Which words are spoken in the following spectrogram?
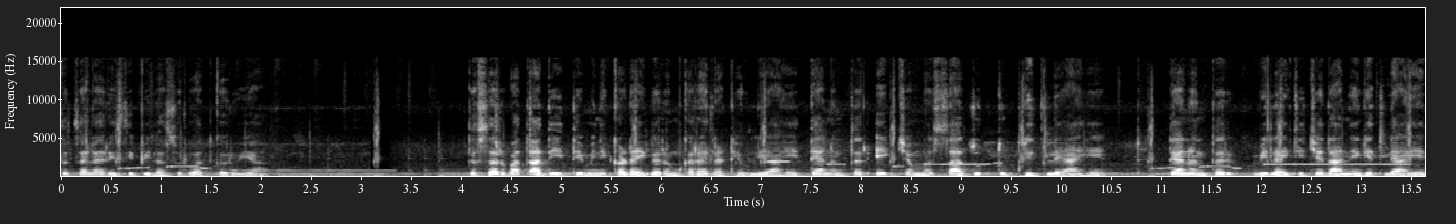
तर चला रेसिपीला सुरुवात करूया. तर सर्वात आधी इथे मी कढाई गरम करायला ठेवली आहे. त्यानंतर एक चम्मच साजूक तूप घेतले आहे. त्यानंतर विलायचीचे दाणे घेतले आहेत.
